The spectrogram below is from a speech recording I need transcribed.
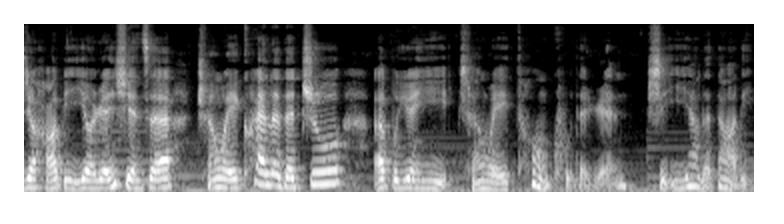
就好比有人选择成为快乐的猪，而不愿意成为痛苦的人，是一样的道理。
